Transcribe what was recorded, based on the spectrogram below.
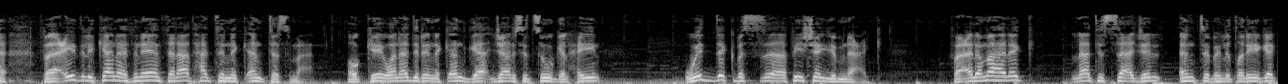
فأعيد لي كان اثنين ثلاث حتى إنك أنت تسمع. أوكي وأنا أدري إنك أنت جالس تسوق الحين. ودك بس في شيء يمنعك. فعلى مهلك لا تستعجل انتبه لطريقك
